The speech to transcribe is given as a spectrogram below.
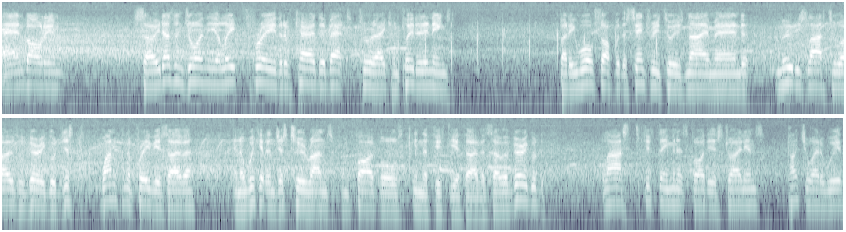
And bowled him. So he doesn't join the elite three that have carried the bat through a completed innings. But he walks off with a century to his name and Moody's last two overs were very good. Just one from the previous over and a wicket and just two runs from five balls in the 50th over. So a very good last 15 minutes by the Australians, punctuated with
